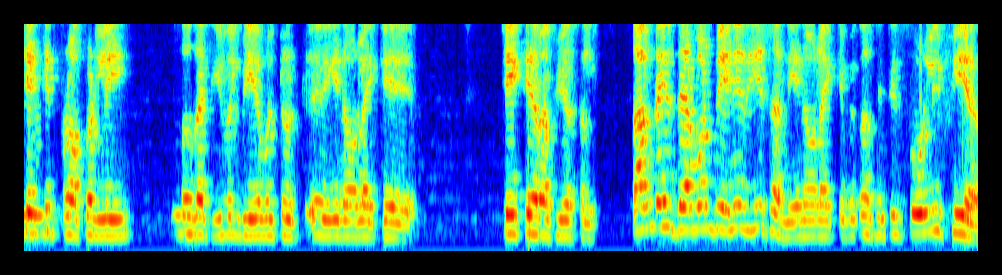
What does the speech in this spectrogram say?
check Mhm. it properly so Mhm. that you will be able to uh, you know like uh, take care of yourself sometimes there won't be any reason you know like because it is only fear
